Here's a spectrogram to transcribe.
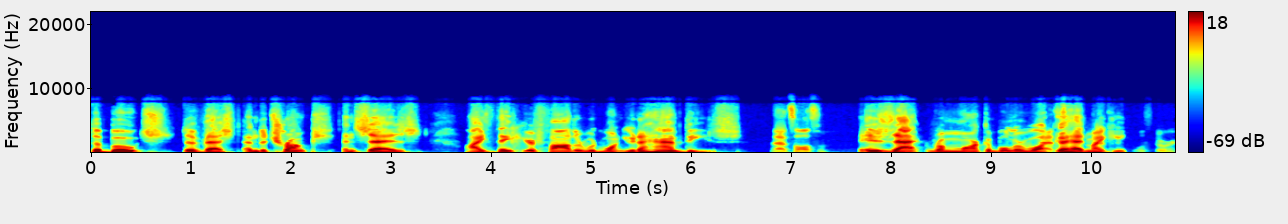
the boots, the vest, and the trunks, and says, "I think your father would want you to have these." That's awesome. Is that remarkable or what? That's- Go ahead, Mikey. Cool story.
